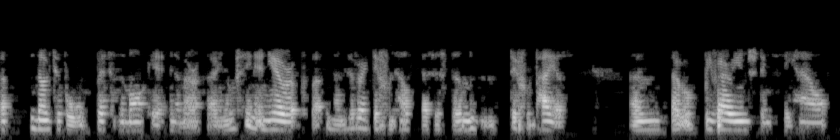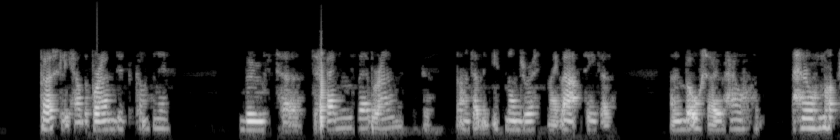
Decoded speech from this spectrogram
a notable bit of the market in America. You know, we've seen it in Europe, but you know, these are very different healthcare systems and different payers. Um, so it will be very interesting to see how, firstly, how the branded companies move to defend their brands, I don't think you can underestimate that either. Um, but also how how much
